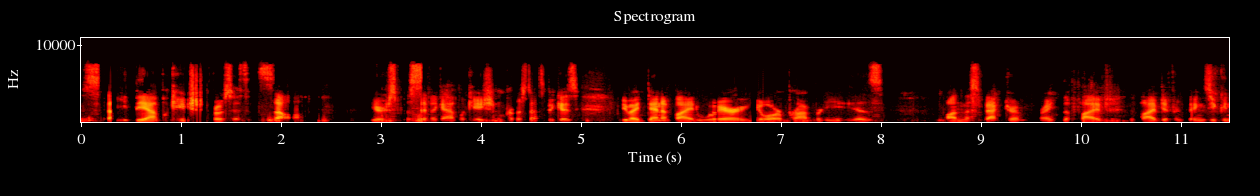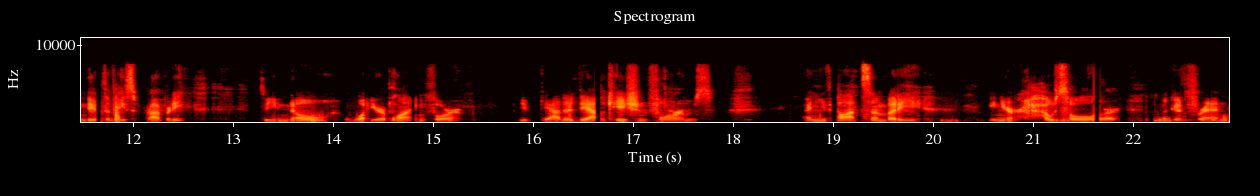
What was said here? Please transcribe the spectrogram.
studied the application process itself, your specific application process, because you've identified where your property is on the spectrum, right? The five the five different things you can do with a piece of property. So you know what you're applying for. You've gathered the application forms, and you've taught somebody in your household or a good friend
